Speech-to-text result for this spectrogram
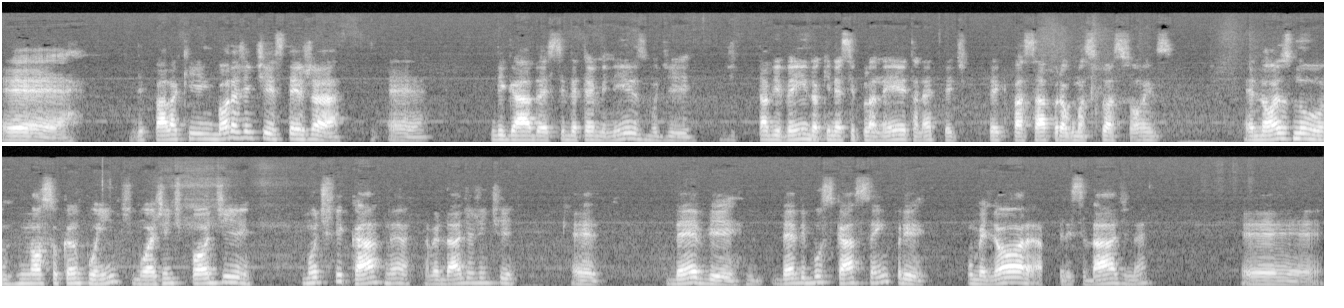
é, Ele fala que, embora a gente esteja é, ligado a esse determinismo de tá vivendo aqui nesse planeta, né, ter, ter que passar por algumas situações, é, nós, no nosso campo íntimo, a gente pode modificar, né? Na verdade, a gente é, deve, deve buscar sempre o melhor, a felicidade, né? É,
